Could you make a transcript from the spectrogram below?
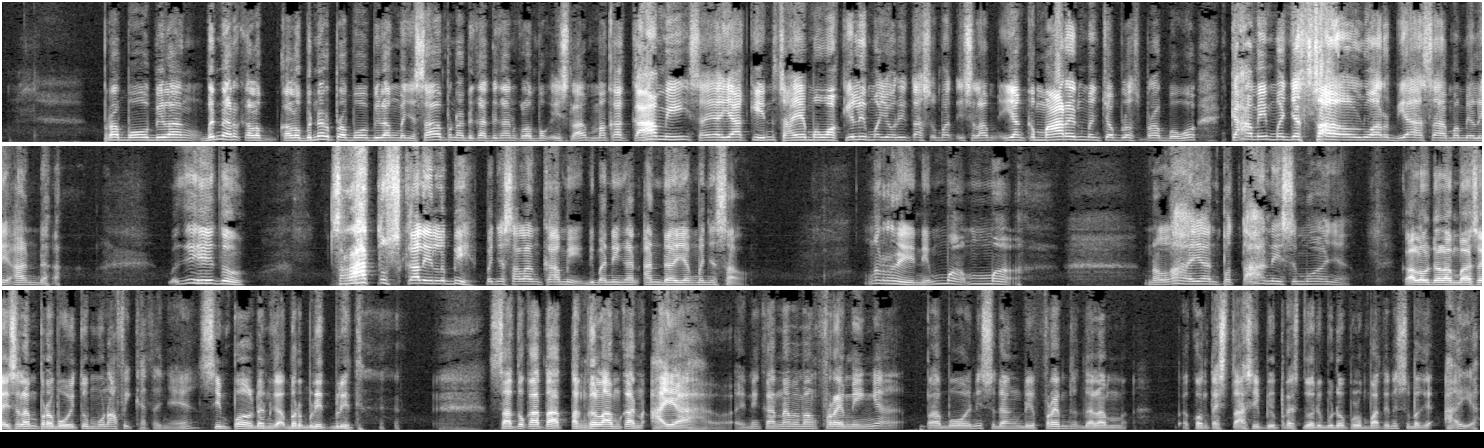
Prabowo bilang benar kalau kalau benar Prabowo bilang menyesal pernah dekat dengan kelompok Islam maka kami saya yakin saya mewakili mayoritas umat Islam yang kemarin mencoblos Prabowo kami menyesal luar biasa memilih Anda. Begitu. Seratus kali lebih penyesalan kami dibandingkan Anda yang menyesal. Ngeri ini emak-emak. Nelayan petani semuanya kalau dalam bahasa Islam Prabowo itu munafik katanya ya, simple dan gak berbelit-belit. Satu kata tenggelamkan ayah. Ini karena memang framingnya Prabowo ini sedang di frame dalam kontestasi Pilpres 2024 ini sebagai ayah.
